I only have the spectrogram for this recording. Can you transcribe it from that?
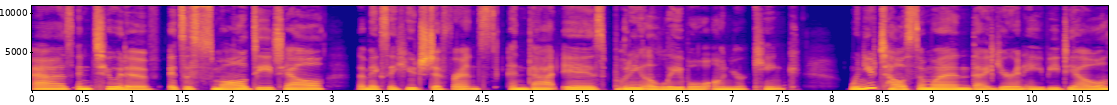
as intuitive. It's a small detail that makes a huge difference, and that is putting a label on your kink. When you tell someone that you're an ABDL,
